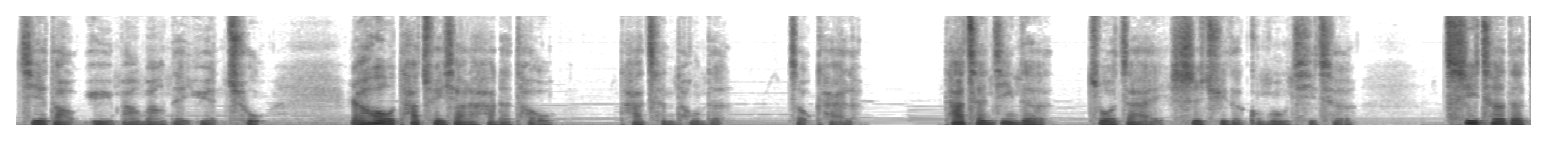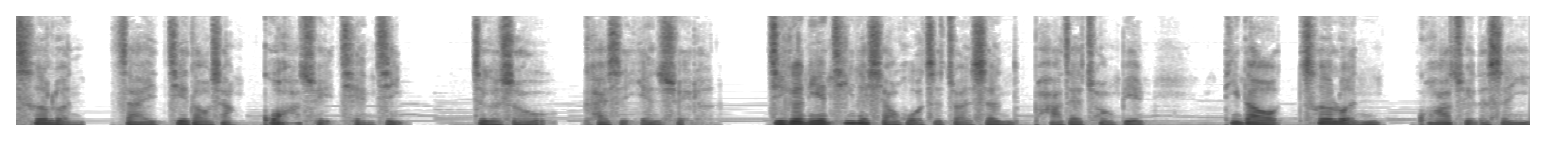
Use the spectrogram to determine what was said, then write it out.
街道雨茫茫的远处。然后他垂下了他的头，他沉痛地走开了。他沉静地坐在市区的公共汽车，汽车的车轮在街道上。刮水前进，这个时候开始淹水了。几个年轻的小伙子转身爬在窗边，听到车轮刮水的声音，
